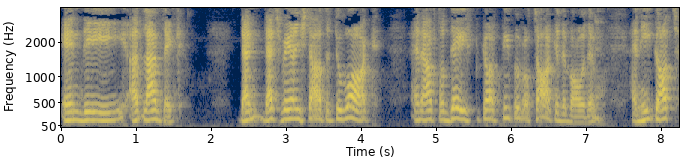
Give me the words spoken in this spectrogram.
in the Atlantic. Then that's where he started to walk. And after days, because people were talking about him, and he got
